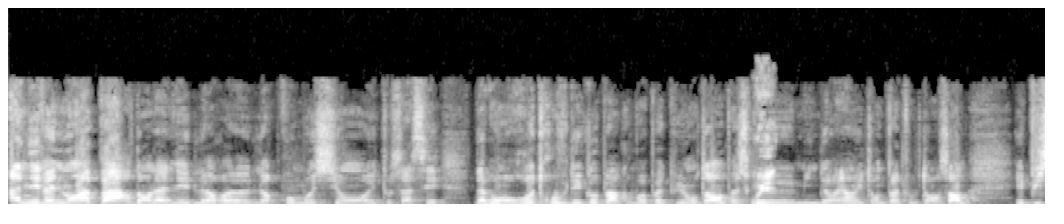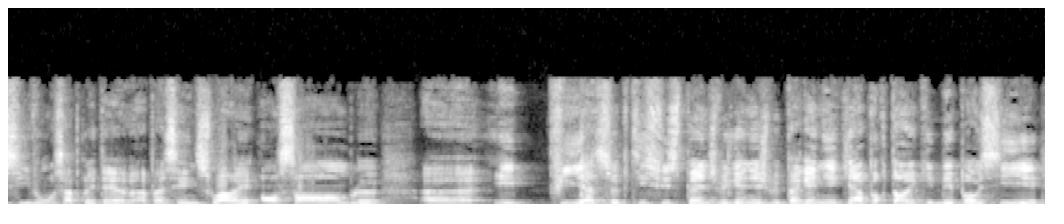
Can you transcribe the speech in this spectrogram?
un événement à part dans l'année de leur, euh, de leur promotion et tout ça. C'est d'abord on retrouve des copains qu'on voit pas depuis longtemps parce que mine de rien ils tournent pas tout le temps ensemble. Et puis s'ils vont s'apprêter à passer une soirée ensemble. Euh, et puis il y a ce petit suspense, je vais gagner, je vais pas gagner, qui est important et qui ne l'est pas aussi. Et,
